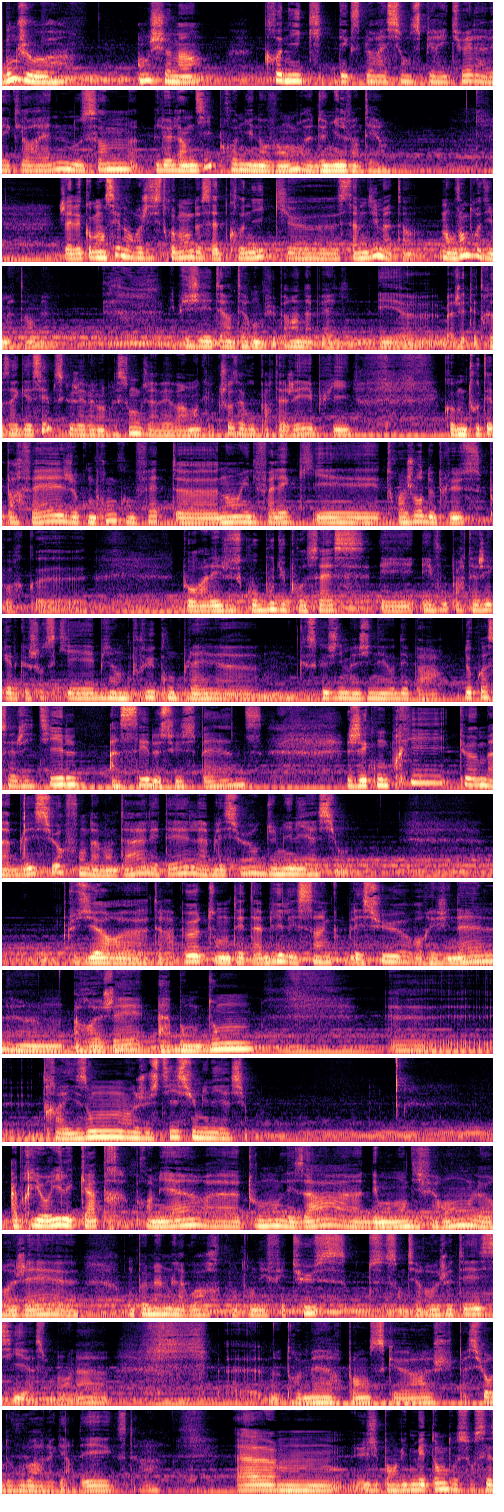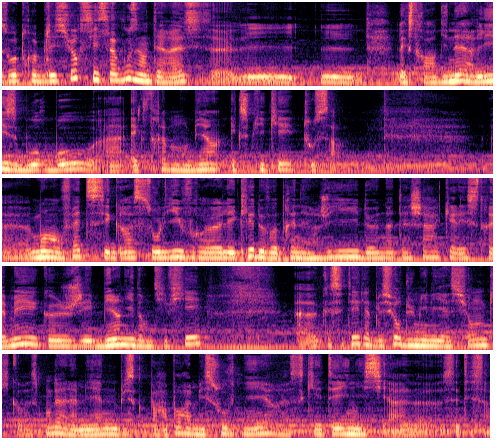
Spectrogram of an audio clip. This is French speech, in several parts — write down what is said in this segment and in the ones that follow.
Bonjour, en chemin, chronique d'exploration spirituelle avec Lorraine, nous sommes le lundi 1er novembre 2021. J'avais commencé l'enregistrement de cette chronique euh, samedi matin, non vendredi matin même. Et puis j'ai été interrompue par un appel. Et euh, bah, j'étais très agacée parce que j'avais l'impression que j'avais vraiment quelque chose à vous partager. Et puis comme tout est parfait, je comprends qu'en fait, euh, non, il fallait qu'il y ait trois jours de plus pour, aller jusqu'au bout du process et, vous partager quelque chose qui est bien plus complet euh, que ce que j'imaginais au départ. De quoi s'agit-il? Assez de suspense. J'ai compris que ma blessure fondamentale était la blessure d'humiliation. Plusieurs euh, thérapeutes ont établi les cinq blessures originelles euh, rejet, abandon, euh, trahison, injustice, humiliation. A priori, les quatre premières, tout le monde les a à des moments différents. Le rejet, on peut même l'avoir quand on est fœtus, se sentir rejeté si à ce moment-là notre mère pense que ah, je suis pas sûre de vouloir la garder, etc. Euh, j'ai pas envie de m'étendre sur ces autres blessures. Si ça vous intéresse, euh, l'extraordinaire Lise Bourbeau a extrêmement bien expliqué tout ça. Euh, moi, en fait, c'est grâce au livre Les clés de votre énergie de Natacha Calestrémé que j'ai bien identifié euh, que c'était la blessure d'humiliation qui correspondait à la mienne, puisque par rapport à mes souvenirs, ce qui était initial, euh, c'était ça.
